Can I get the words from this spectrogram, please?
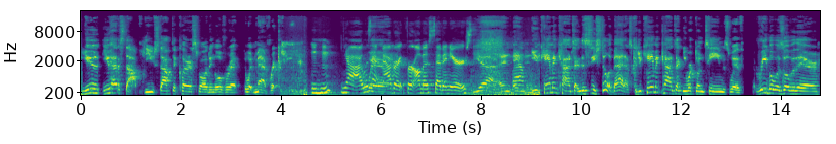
you you had to stop. You stopped at Clara Spalding over at what Maverick. Mhm. yeah, I was Where- at Maverick for almost seven years. Yeah, and, Wow. and you came in contact. This you're still a badass because you came in contact. You worked on teams with Reba was over there.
